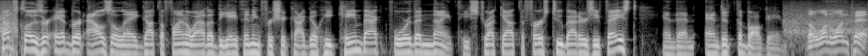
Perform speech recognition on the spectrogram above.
Cubs closer Adbert Alzolay got the final out of the eighth inning for Chicago. He came back for the ninth. He struck out the first two batters he faced and then ended the ball game. The 1-1 pitch.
